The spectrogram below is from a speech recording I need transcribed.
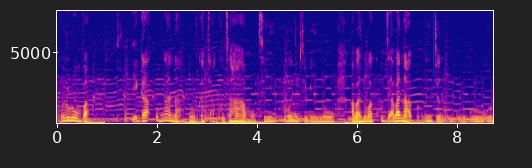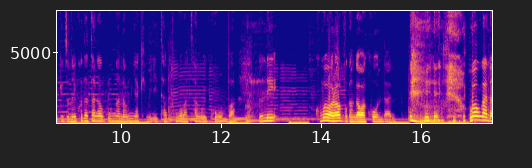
kubera urumva ega umwana nuvuga ati akuze ahahamutse abona ibyo bintu abantu bakuze abana nivyo urugezo nariko ndatanga rw'umwana w'imyaka ibiri itatu abatanguye kumva mm. none kumwe bara bavuga ngo abakondane mm. uwo mwana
